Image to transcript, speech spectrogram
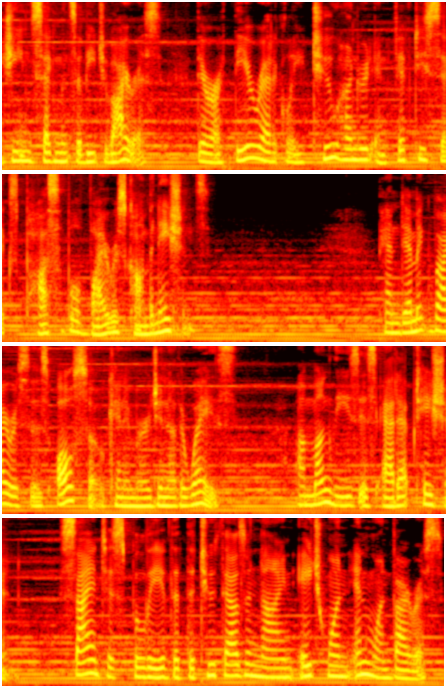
gene segments of each virus, there are theoretically 256 possible virus combinations. Pandemic viruses also can emerge in other ways. Among these is adaptation. Scientists believe that the 2009 H1N1 virus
